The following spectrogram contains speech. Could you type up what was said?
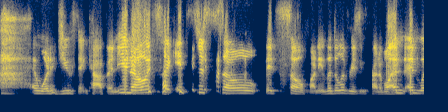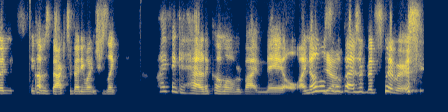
and what did you think happened? You know it's like it's just so it's so funny. The delivery is incredible. And and when it comes back to betty white and she's like i think it had to come over by mail. I know those Yeah. little guys are good swimmers.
